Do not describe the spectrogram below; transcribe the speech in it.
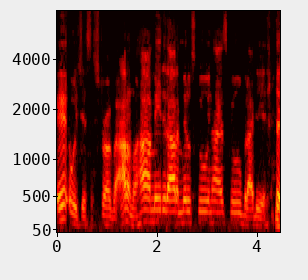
it was just a struggle. I don't know how I made it out of middle school and high school, but I did.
